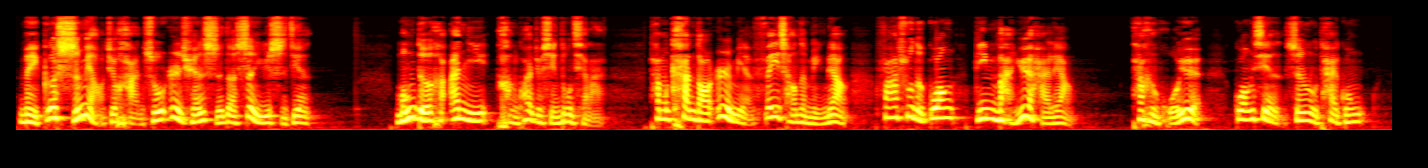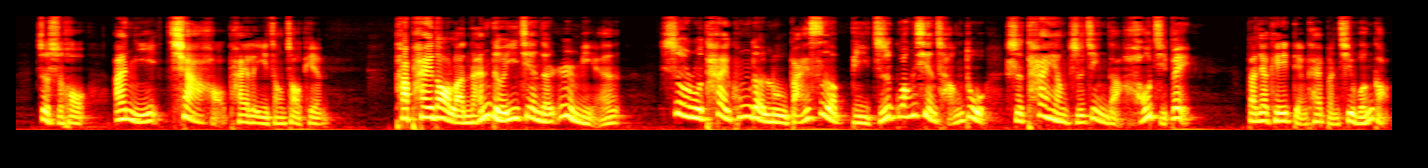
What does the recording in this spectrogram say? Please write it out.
每隔十秒就喊出日全食的剩余时间。蒙德和安妮很快就行动起来。他们看到日冕非常的明亮，发出的光比满月还亮。它很活跃，光线深入太空。这时候，安妮恰好拍了一张照片，她拍到了难得一见的日冕射入太空的乳白色笔直光线长度是太阳直径的好几倍。大家可以点开本期文稿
